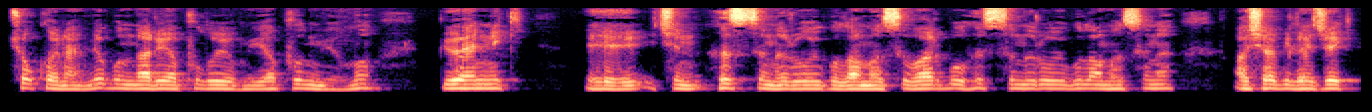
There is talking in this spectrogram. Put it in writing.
çok önemli. Bunlar yapılıyor mu, yapılmıyor mu? Güvenlik e, için hız sınırı uygulaması var. Bu hız sınırı uygulamasını aşabilecek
